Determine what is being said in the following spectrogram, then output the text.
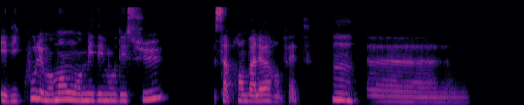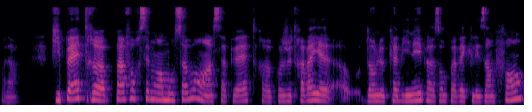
Et du coup, le moment où on met des mots dessus, ça prend valeur en fait. Hmm. Euh, voilà. Qui peut être pas forcément un mot savant, hein. ça peut être quand je travaille dans le cabinet, par exemple avec les enfants,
